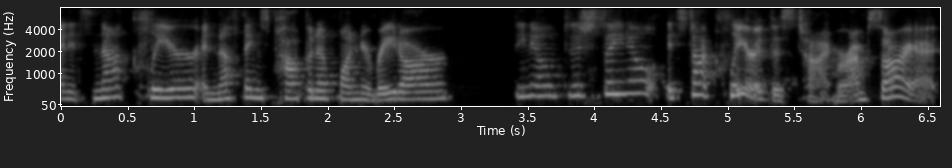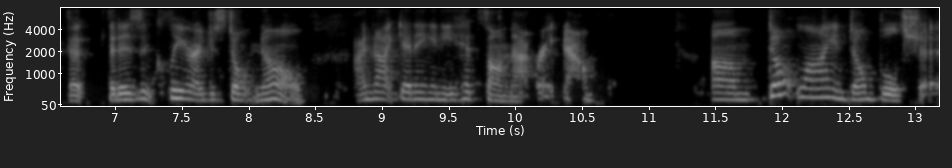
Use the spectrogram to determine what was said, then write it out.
And it's not clear and nothing's popping up on your radar. You know, just say, you know, it's not clear at this time, or I'm sorry, I, that that isn't clear. I just don't know. I'm not getting any hits on that right now. Um, don't lie and don't bullshit.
